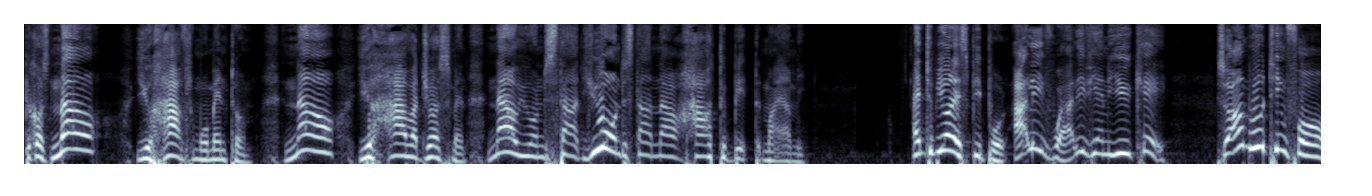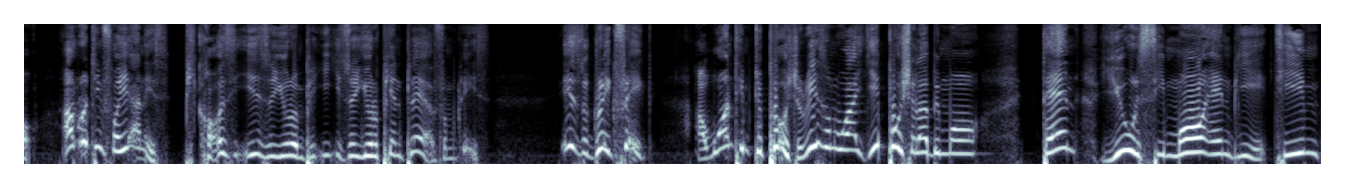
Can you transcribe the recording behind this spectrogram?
Because now you have momentum. Now you have adjustment. Now you understand. You understand now how to beat Miami. And to be honest, people, I live where I live here in the UK, so I'm rooting for I'm rooting for Giannis because he's a European he's a European player from Greece. He's a Greek freak. I want him to push. The reason why he push a little bit more then you will see more NBA team,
